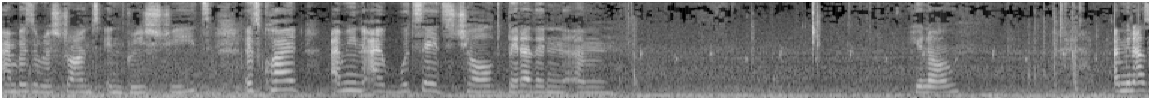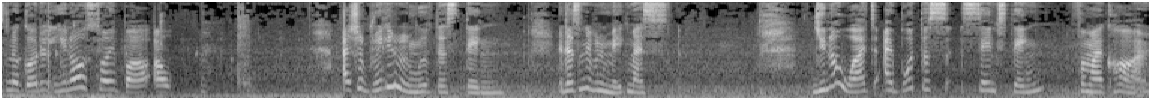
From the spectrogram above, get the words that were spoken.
Amber's a restaurant in Bree street. It's quite i mean i would say it's chilled better than um you know. I mean i was gonna go to you know soy bar I'll, i should really remove this thing. It doesn't even make my you know what? I bought this scent thing for my car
